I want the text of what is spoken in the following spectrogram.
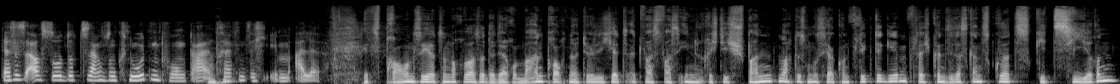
das ist auch so sozusagen so ein Knotenpunkt. Da mhm. treffen sich eben alle. Jetzt brauchen Sie jetzt noch was oder der Roman braucht natürlich jetzt etwas, was Ihnen richtig spannend macht. Es muss ja Konflikte geben. Vielleicht können Sie das ganz kurz skizzieren.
